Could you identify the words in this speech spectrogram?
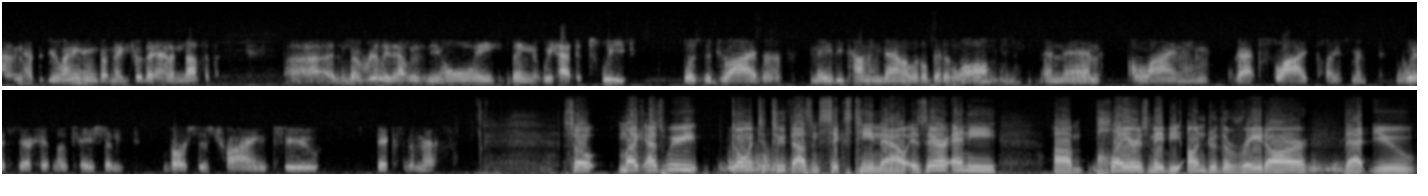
i didn't have to do anything but make sure they had enough of it. Uh, so really that was the only thing that we had to tweak was the driver maybe coming down a little bit in loft and then aligning that slide placement with their hit location versus trying to fix the miss. So, Mike, as we go into 2016 now, is there any um, players maybe under the radar that you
